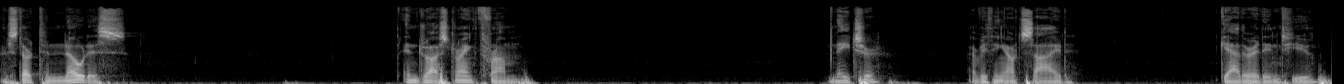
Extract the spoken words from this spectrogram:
and start to notice and draw strength from nature, everything outside, gather it into you.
